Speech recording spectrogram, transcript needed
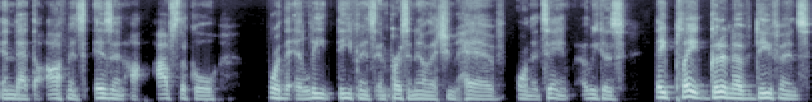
and that the offense isn't an obstacle for the elite defense and personnel that you have on the team because they played good enough defense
